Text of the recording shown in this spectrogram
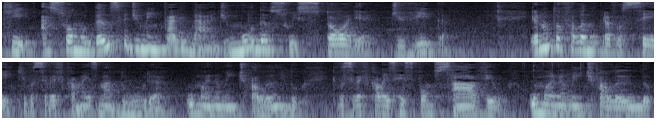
que a sua mudança de mentalidade muda a sua história de vida, eu não tô falando para você que você vai ficar mais madura, humanamente falando, que você vai ficar mais responsável, humanamente falando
